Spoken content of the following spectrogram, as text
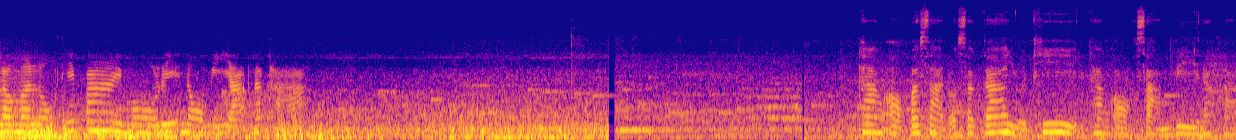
เรามาลงที่ป้ายโมริโนมิยะนะคะ ทาง ออกปราสาทโอซาก้าอยู่ที่ทางออก 3B นะคะ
